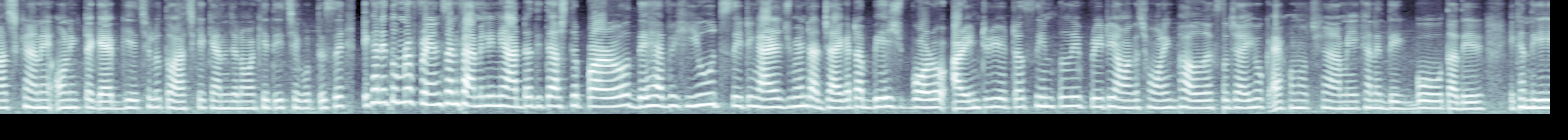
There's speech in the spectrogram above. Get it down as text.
মাঝখানে অনেকটা গ্যাপ গিয়েছিল, তো আজকে কেন যেন আমার খেতে ইচ্ছে করতেছে। এখানে তোমরা ফ্রেন্ডস অ্যান্ড ফ্যামিলি নিয়ে আড্ডা দিতে আসতে পারো। They have huge seating arrangement আর জায়গাটা বেশ বড়। আর ইন্টেরিয়রটা সিম্পলি প্রিটি আমার কাছে অনেক ভালো লাগছে। যাই হোক, এখন হচ্ছে আমি এখানে দেখব তাদের এখান থেকে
